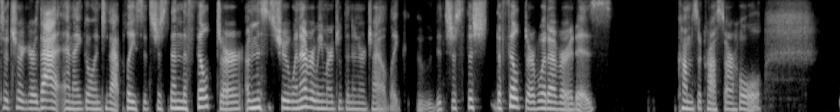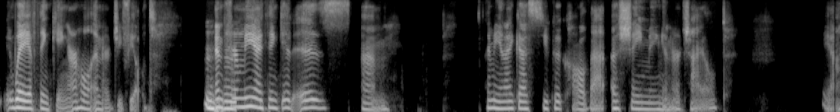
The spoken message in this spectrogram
to trigger that and i go into that place it's just then the filter I mean this is true whenever we merge with an inner child like it's just the sh- the filter of whatever it is comes across our whole way of thinking our whole energy field mm-hmm. and for me i think it is um I mean, I guess you could call that a shaming inner child. Yeah.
